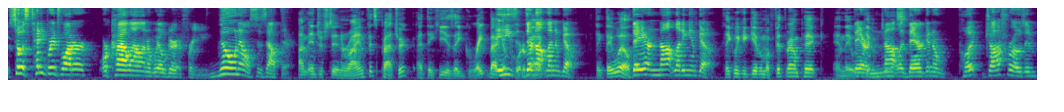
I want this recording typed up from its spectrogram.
so it's Teddy Bridgewater or Kyle Allen or Will Garrett for you. No one else is out there. I'm interested in Ryan Fitzpatrick. I think he is a great backup He's, quarterback. they're not letting him go. I think they will. They are not letting him go. I think we could give him a fifth round pick, and they would They are give him not. to us. They're gonna put Josh Rosen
